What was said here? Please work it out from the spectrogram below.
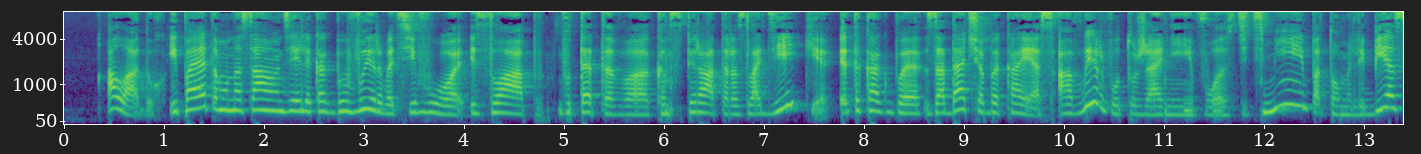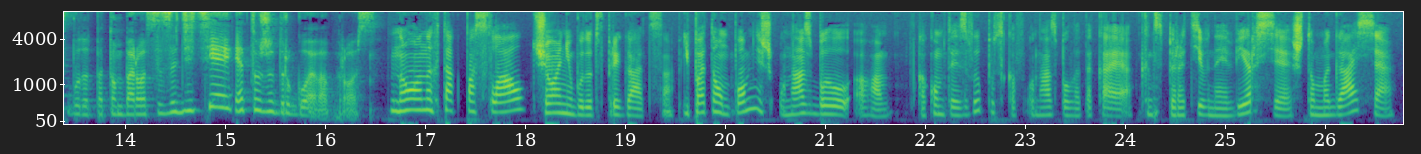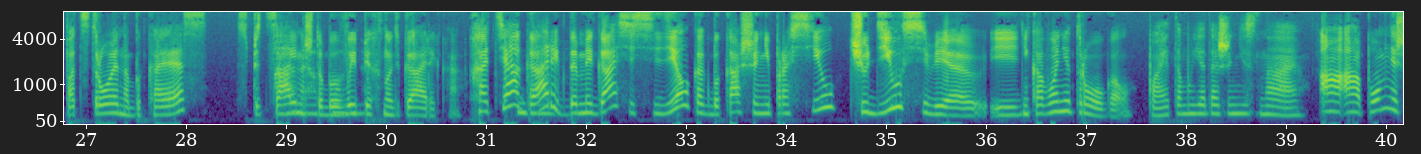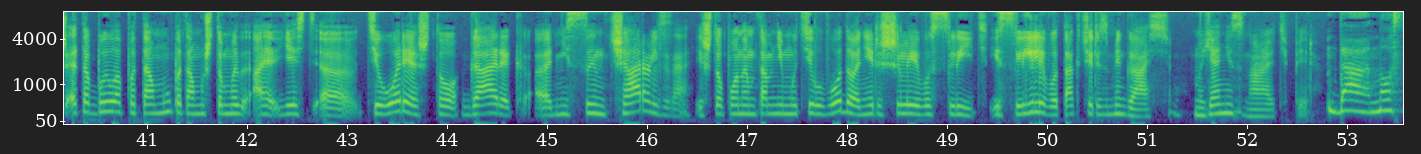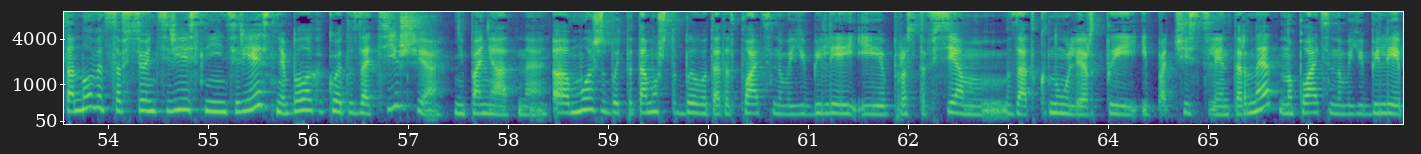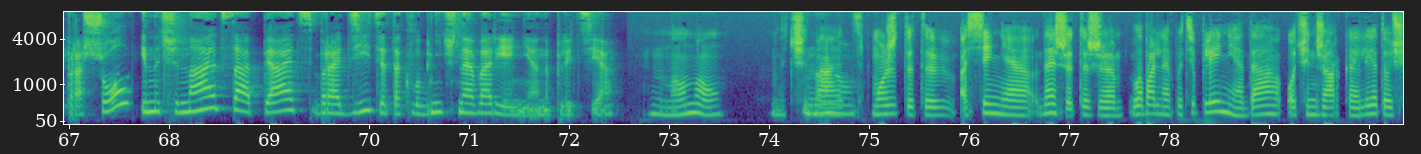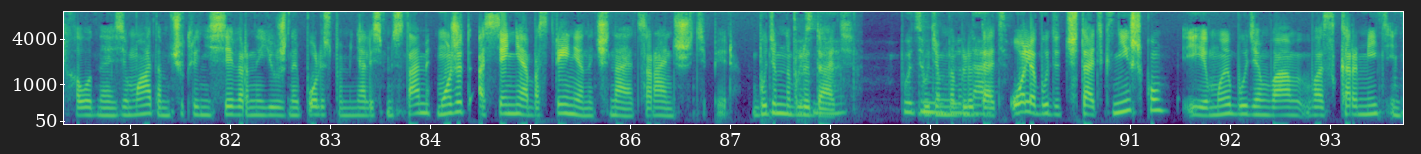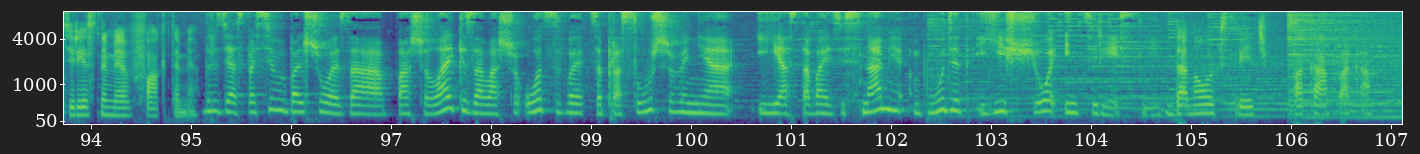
Аладух. И поэтому на самом деле как бы вырвать его из лап вот этого конспиратора-злодейки, это как бы задача БКС. А вырвут уже они его с детьми, потом или без, будут потом бороться за детей. Это уже другой вопрос. Но он их так послал, что они будут впрягаться? И потом, помнишь, у нас был а, в каком-то из выпусков у нас была такая конспиративная версия, что Мегася подстроена БКС специально, А, чтобы помню. выпихнуть Гарика. Хотя Да. Гарик до Мегаси сидел, как бы каши не просил, чудил себе и никого не трогал. Поэтому я даже не знаю. А, а, помнишь, это было потому, потому что мы а, есть э, теория, что Гарик э, не сын Чарльза, и чтобы он им там не мутил воду, они решили его слить. И слили вот так через Мегасю. Ну, я не знаю теперь. Да, но становится все интереснее и интереснее. Было какое-то затишье непонятное. Э, Может быть, потому что был вот этот платиновый юбилей, и просто всем заткнули рты и почистили интернет, но платиновый юбилей прошел, и начинается опять бродить это клубничное варенье на плите. Ну-ну. Начинается. Может, это осеннее, знаешь, это же глобальное потепление, да, очень жаркое лето, очень холодная зима, там чуть ли не северный и южный полюс поменялись местами. Может, осеннее обострение начинается раньше теперь. Будем наблюдать. Будем, Будем наблюдать. наблюдать. Оля будет читать книжку, и мы будем вам вас кормить интересными фактами. Друзья, спасибо большое за ваши лайки, за ваши отзывы, за прослушивание. И оставайтесь с нами, будет еще интересней. До новых встреч. Пока. Пока.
